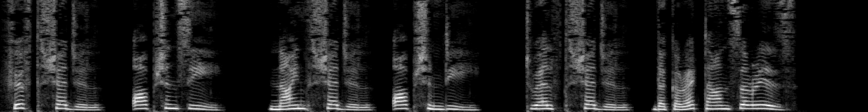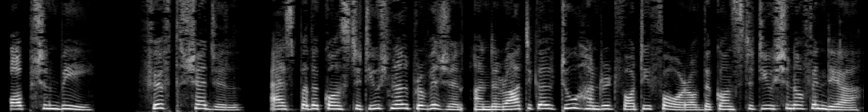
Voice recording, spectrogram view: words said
Fifth schedule. Option C. Ninth schedule. Option D. Twelfth schedule. The correct answer is Option B. Fifth schedule. As per the constitutional provision under Article 244 of the Constitution of India,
